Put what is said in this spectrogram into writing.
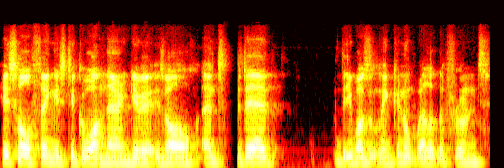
his whole thing is to go on there and give it his all. And today he wasn't linking up well at the front.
